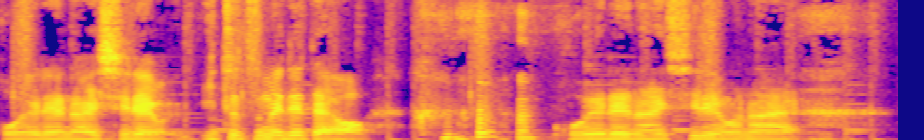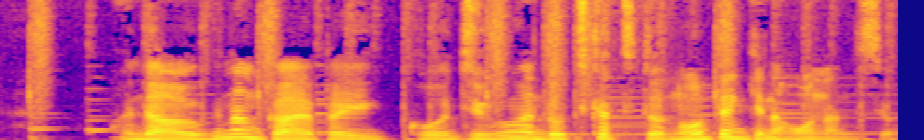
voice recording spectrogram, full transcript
超えれない試練5つ目出たよ。超えれない試練はない。だから僕なんかはやっぱりこう自分はどっちかっていうと能天気な方なんですよ。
